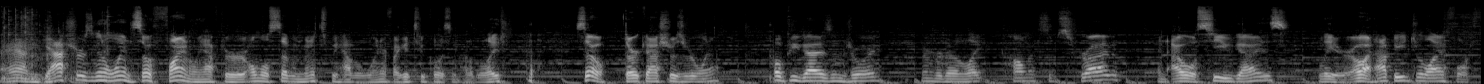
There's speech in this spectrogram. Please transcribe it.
And Gasher's gonna win. So finally, after almost seven minutes, we have a winner. If I get too close, I'm out of the light. so, Dark Gasher's your winner. Hope you guys enjoyed. Remember to like, comment, subscribe, and I will see you guys later. Oh, and happy July 4th.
